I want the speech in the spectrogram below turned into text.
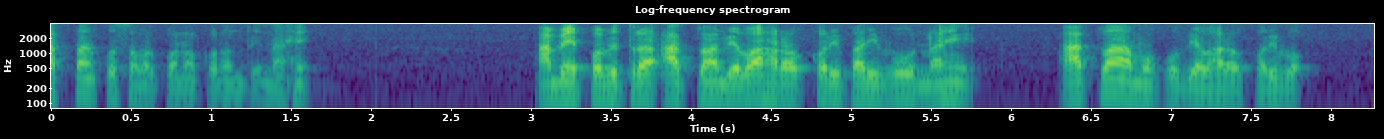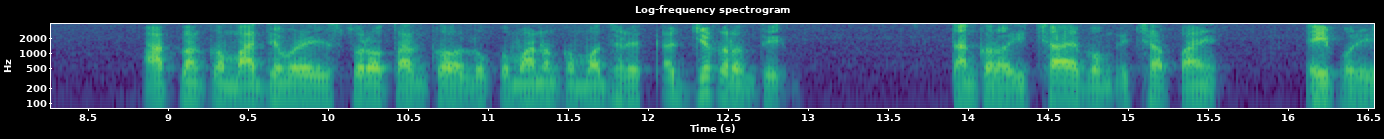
ଆତ୍ମାଙ୍କୁ ସମର୍ପଣ କରନ୍ତି ନାହିଁ। ଆମେ ପବିତ୍ର ଆତ୍ମା ବ୍ୟବହାର କରିପାରିବୁ ନାହିଁ। ଆତ୍ମା ଆମକୁ ବ୍ୟବହାର କରିବ। ଆତ୍ମାଙ୍କ ମାଧ୍ୟମରେ ଈଶ୍ୱର ତାଙ୍କ ଲୋକମାନଙ୍କ ମଧ୍ୟରେ କାର୍ଯ୍ୟ କରନ୍ତି ତାଙ୍କର ଇଚ୍ଛା ଏବଂ ଇଚ୍ଛା ପାଇଁ ଏହିପରି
